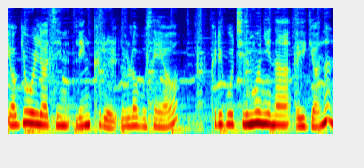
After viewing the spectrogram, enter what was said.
여기 올려진 링크를 눌러보세요. 그리고 질문이나 의견은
